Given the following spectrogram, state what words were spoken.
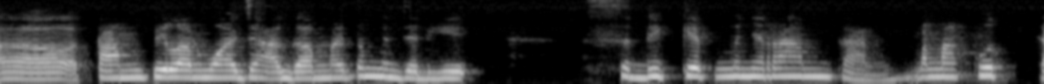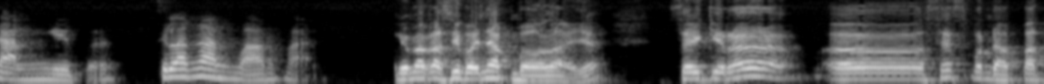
uh, tampilan wajah agama itu menjadi sedikit menyeramkan, menakutkan gitu. Silakan Pak Arfan. Terima kasih banyak Mbak Ola ya. Saya kira uh, saya sependapat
